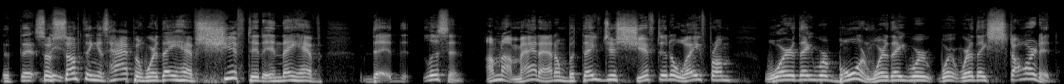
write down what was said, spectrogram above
that they, So they- something has happened where they have shifted and they have. They, th- listen, I'm not mad at them, but they've just shifted away from where they were born, where they were, where, where they started.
